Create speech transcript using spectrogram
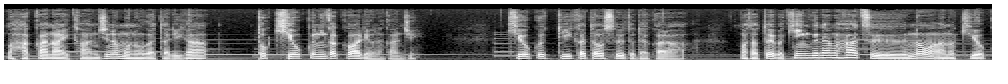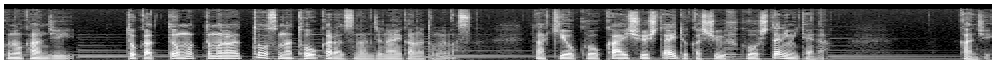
まあ、儚い感じの物語がと記憶に関わるような感じ。記憶って言い方をするとだから、まあ、例えばキングダムハーツのあの記憶の感じとかって思ってもらうとそんな遠からずなんじゃないかなと思います。記憶を回収したりとか修復をしたりみたいな感じ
